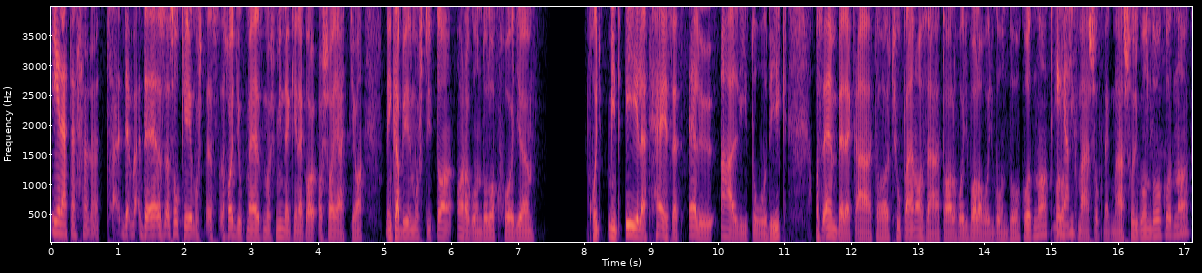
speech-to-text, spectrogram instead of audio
Élete fölött. De, de ez, ez oké, most ezt hagyjuk, mert ez most mindenkinek a, a sajátja. Inkább én most itt a, arra gondolok, hogy hogy mint élethelyzet előállítódik az emberek által, csupán azáltal, hogy valahogy gondolkodnak, Igen. valakik mások meg máshogy gondolkodnak,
